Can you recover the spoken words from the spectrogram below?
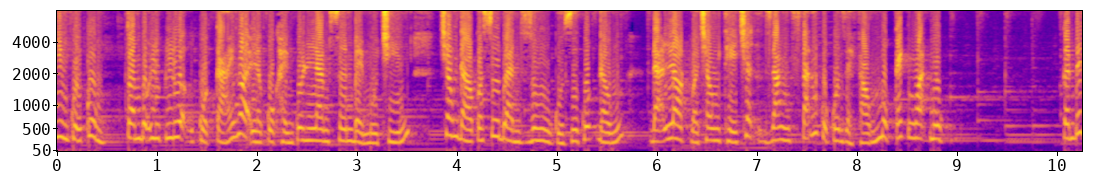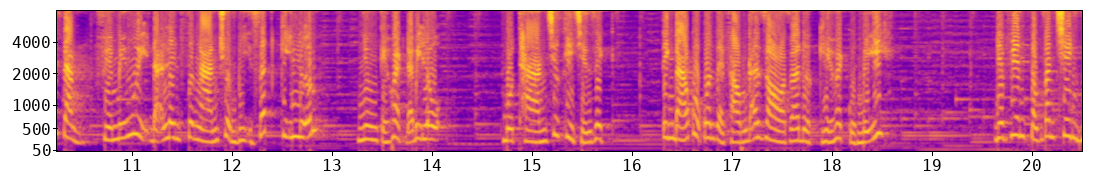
Nhưng cuối cùng, toàn bộ lực lượng của cái gọi là cuộc hành quân Lam Sơn 719, trong đó có sư đoàn dù của Dư Quốc Đống, đã lọt vào trong thế trận răng sẵn của quân giải phóng một cách ngoạn mục. Cần biết rằng, phía Mỹ Ngụy đã lên phương án chuẩn bị rất kỹ lưỡng, nhưng kế hoạch đã bị lộ. Một tháng trước khi chiến dịch, tình báo của quân giải phóng đã dò ra được kế hoạch của Mỹ. Điệp viên Tống Văn Trinh,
